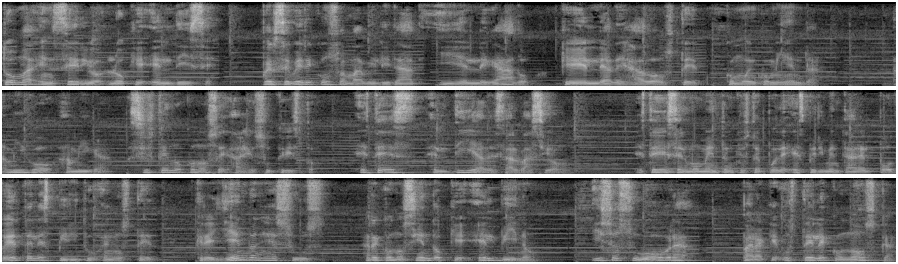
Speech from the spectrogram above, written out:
toma en serio lo que Él dice. Persevere con su amabilidad y el legado que Él le ha dejado a usted como encomienda. Amigo, amiga, si usted no conoce a Jesucristo, este es el día de salvación. Este es el momento en que usted puede experimentar el poder del Espíritu en usted, creyendo en Jesús, reconociendo que Él vino, hizo su obra para que usted le conozca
